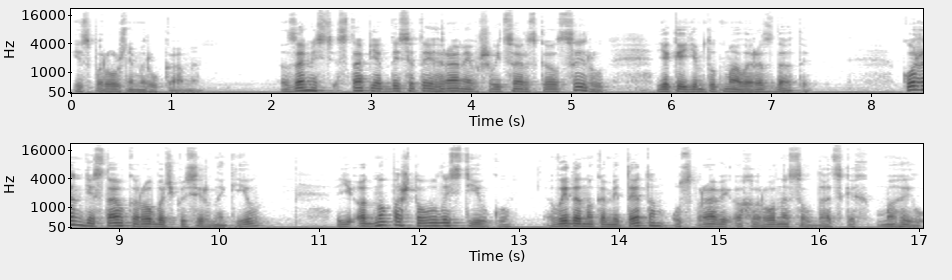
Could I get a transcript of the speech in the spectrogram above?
із порожніми руками. Замість 150 грамів швейцарського сиру, який їм тут мали роздати, кожен дістав коробочку сірників і одну поштову листівку, видану комітетом у справі охорони солдатських могил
